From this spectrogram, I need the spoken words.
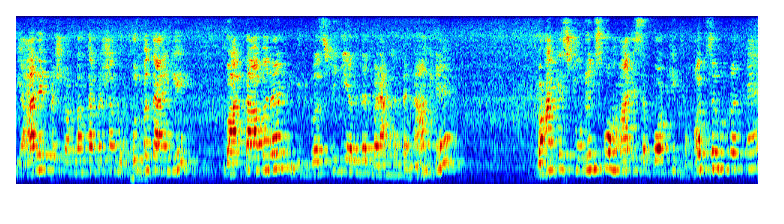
बिहार है प्रश्न ममता प्रशांत वो खुद बताएँगे वातावरण यूनिवर्सिटी के अंदर बड़ा खतरनाक है वहाँ के स्टूडेंट्स को हमारे सपोर्ट की बहुत ज़रूरत है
